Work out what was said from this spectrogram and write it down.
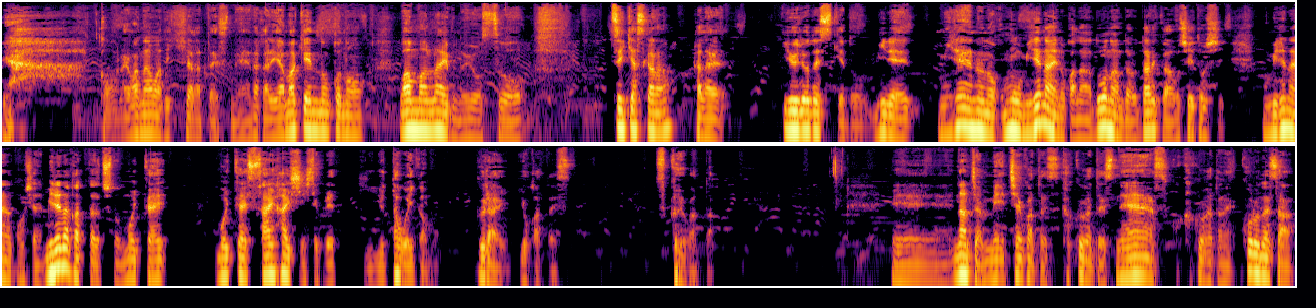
いやー、これは生で聞きたかったですね。だから山県のこのワンマンライブの様子を、ツイキャスかな？かな有料ですけど、見れ、見れるの、もう見れないのかな？どうなんだろう？誰か教えてほしい。もう見れないのかもしれない。見れなかったらちょっともう一回、もう一回再配信してくれって言った方がいいかも。ぐらい良かったです。すっごい良かった。えー、なんちゃんめっちゃ良かったです。かっこよかったですね。すごくかっこよかったね。コロネさん。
